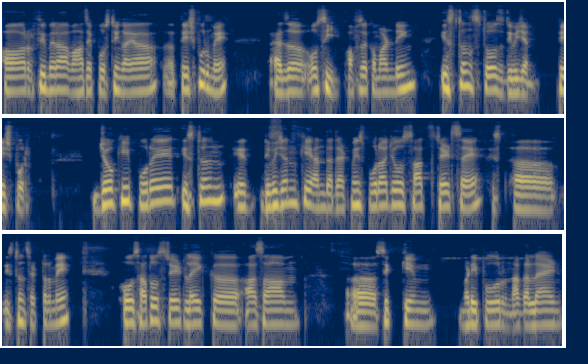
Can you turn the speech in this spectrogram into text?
और फिर मेरा वहाँ से पोस्टिंग आया तेजपुर में as a OC officer commanding eastern stores division Tezpur जो कि पूरे ईस्टर्न डिवीज़न के अंदर दैट मीन्स पूरा जो सात स्टेट्स है ईस्टर्न सेक्टर में वो सातों स्टेट लाइक आसाम सिक्किम मणिपुर नागालैंड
